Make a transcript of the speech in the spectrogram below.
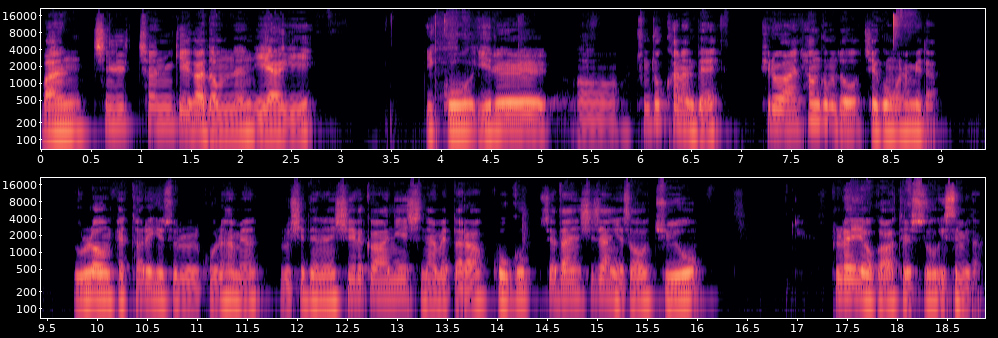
17,000개가 넘는 예약이 있고 이를 어, 충족하는데 필요한 현금도 제공을 합니다. 놀라운 배터리 기술을 고려하면 루시드는 시간이 지남에 따라 고급 세단 시장에서 주요 플레이어가 될 수 있습니다.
